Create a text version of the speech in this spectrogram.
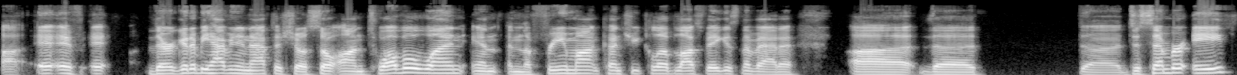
Uh, if, if they're going to be having an after show, so on twelve oh one and in the Fremont Country Club, Las Vegas, Nevada, uh, the the December eighth,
